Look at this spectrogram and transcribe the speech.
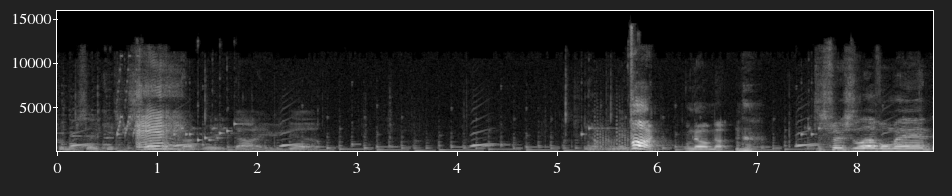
Pretty much said, in case you suck, eh. I'm not ready to die. Here you go. You know, Fuck! No, I'm not. Just finish the level, man.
